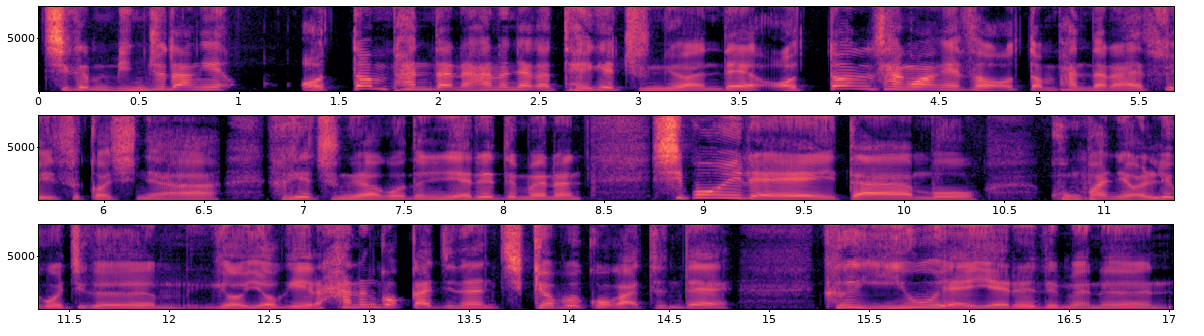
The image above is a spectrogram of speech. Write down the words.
지금 민주당이 어떤 판단을 하느냐가 되게 중요한데 어떤 상황에서 어떤 판단을 할 수 있을 것이냐 그게 중요하거든요. 예를 들면은 15일에 일단 뭐 공판이 열리고 지금 이거 여기 하는 것까지는 지켜볼 것 같은데 그 이후에 예를 들면은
